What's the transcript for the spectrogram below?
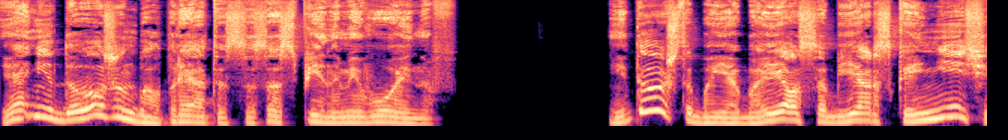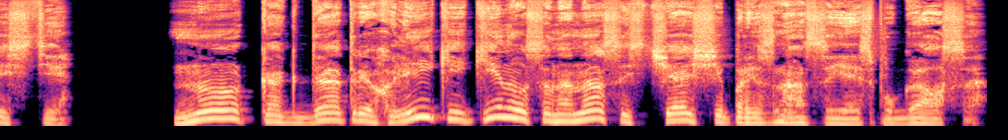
«Я не должен был прятаться со спинами воинов. Не то чтобы я боялся бьярской нечисти, но когда трехликий кинулся на нас из чаще, признаться, я испугался.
